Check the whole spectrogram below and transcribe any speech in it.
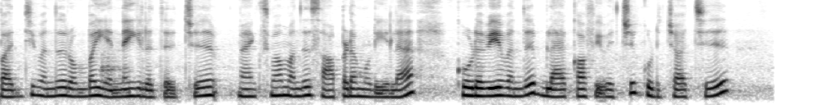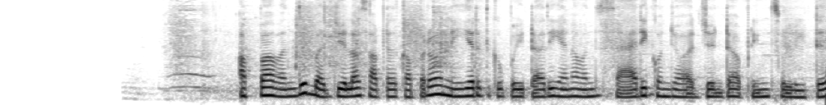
பஜ்ஜி வந்து ரொம்ப எண்ணெய் இழுத்துருச்சு. மேக்ஸிமம் வந்து சாப்பிட முடியல. கூடவே வந்து பிளாக் காஃபி வச்சு குடித்தாச்சு அப்பா வந்து பஜ்ஜியெல்லாம் சாப்பிட்டதுக்கப்புறம் நெய்யறதுக்கு போயிட்டார். ஏன்னா வந்து சாரீ கொஞ்சம் அர்ஜென்ட்டு அப்படின்னு சொல்லிட்டு.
